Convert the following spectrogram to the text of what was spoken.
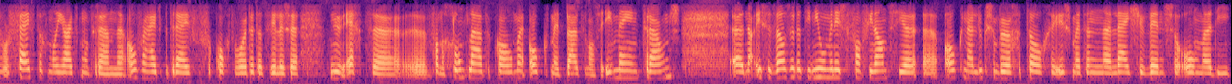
Voor 50 miljard moet er aan eh, overheidsbedrijven verkocht worden. Dat willen ze nu echt eh, eh, van de grond laten komen. Ook met buitenlandse inmenging trouwens. Eh, nou is het wel zo dat die nieuwe minister van Financiën eh, ook naar Luxemburg getogen is met een eh, lijstje wensen om die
